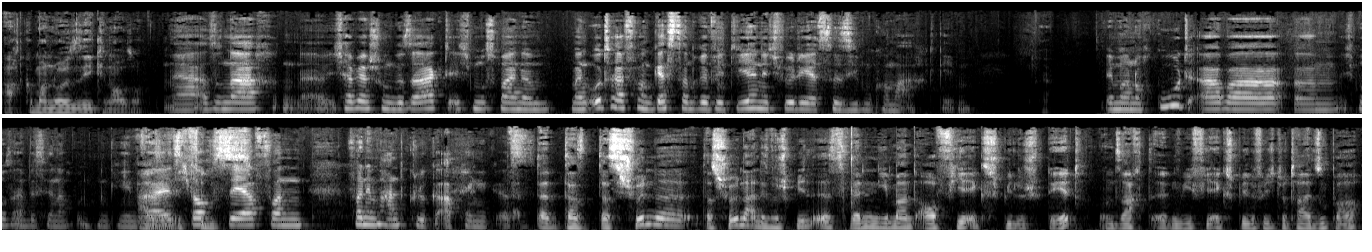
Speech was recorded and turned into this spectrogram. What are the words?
8,0 sehe ich genauso. Ja, also nach, äh, ich habe ja schon gesagt, ich muss meine, mein Urteil von gestern revidieren. Ich würde jetzt eine 7,8 geben. Immer noch gut, aber ähm, ich muss ein bisschen nach unten gehen, Also weil es doch sehr von, von dem Handglück abhängig ist. Das, das, das, Schöne, das Schöne an diesem Spiel ist, wenn jemand auf 4X-Spiele steht und sagt, irgendwie 4X-Spiele finde ich total super,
